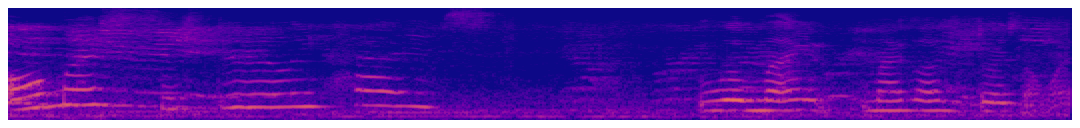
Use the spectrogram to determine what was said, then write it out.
all my sister really has. Well, my my closet doors don't work,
